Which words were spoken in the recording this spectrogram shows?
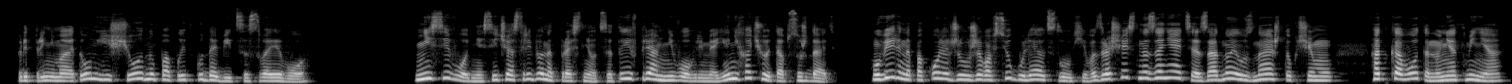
– предпринимает он еще одну попытку добиться своего. «Не сегодня, сейчас ребенок проснется, ты и впрямь не вовремя, я не хочу это обсуждать. Уверена, по колледжу уже вовсю гуляют слухи. Возвращайся на занятия, заодно и узнаешь, что к чему. От кого-то, но не от меня».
